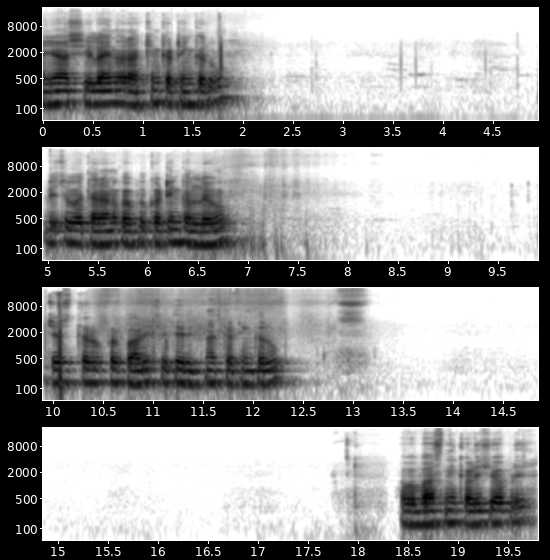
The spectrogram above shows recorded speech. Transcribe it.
અહીંયા સિલાઈનું રાખીને કટિંગ કરવું. બીજું વધારાનું કપડું કટિંગ કરી લેવું. જે સ્તર ઉપર પાડી છે તે રીતના જ કટિંગ કરવું. હવે બાસ નીકાળીશું આપણે.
